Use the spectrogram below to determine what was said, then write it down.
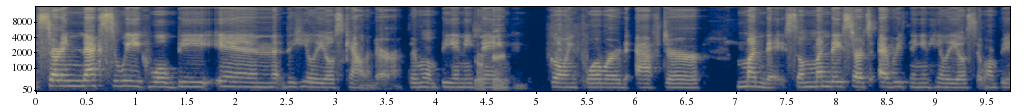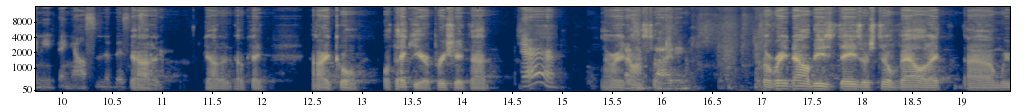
starting next week will be in the Helios calendar. There won't be anything going forward after Monday. So Monday starts everything in Helios. It won't be anything else in the business. Got it. center. Got it. Okay. All right. Cool. Well, thank you. I appreciate that. Sure. All right. That's Awesome. exciting. So right now, these days are still valid. I, um, we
